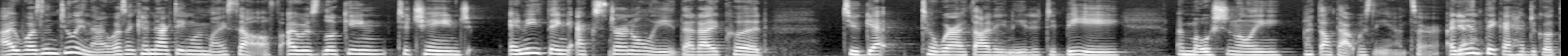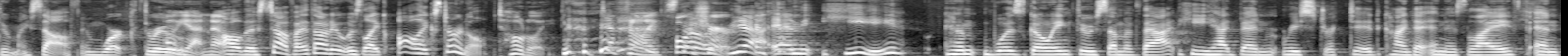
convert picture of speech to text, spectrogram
I wasn't doing that. I wasn't connecting with myself. I was looking to change anything externally that I could to get to where I thought I needed to be emotionally. I thought that was the answer. I Yeah. didn't think I had to go through myself and work through Oh, yeah, no. all this stuff. I thought it was like all external. Totally, definitely, for So, sure. Yeah, and he him was going through some of that. He had been restricted kind of in his life, and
